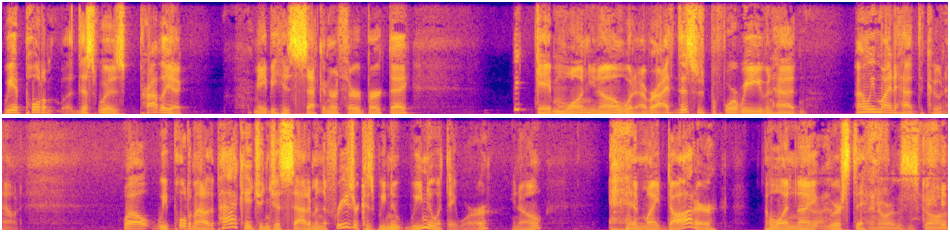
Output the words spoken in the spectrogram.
we had pulled him. This was probably a maybe his second or third birthday. We gave him one, you know, whatever. I, this was before we even had. And we might have had the coonhound. Well, we pulled him out of the package and just sat him in the freezer because we knew we knew what they were, you know. And my daughter, one night we're I know where this is going.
